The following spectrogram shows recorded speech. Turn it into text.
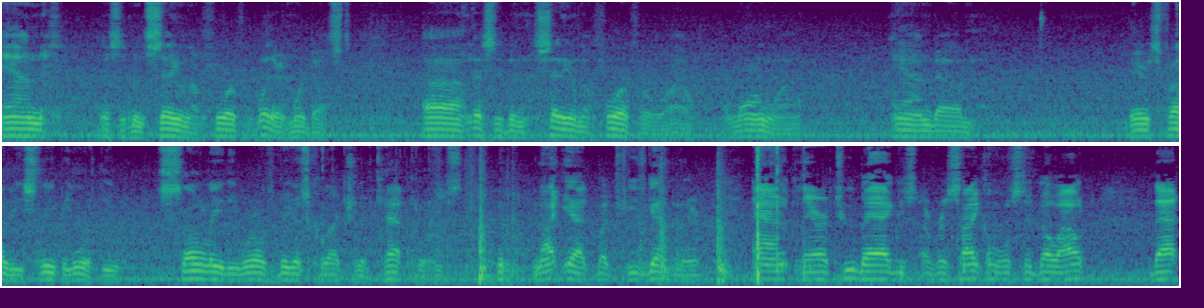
And this has been sitting on the floor for, well, there's more dust. Uh, this has been sitting on the floor for a while, a long while. And um, there's Fuzzy sleeping with the slowly the world's biggest collection of cat toys. Not yet, but she's getting there. And there are two bags of recyclables to go out. That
